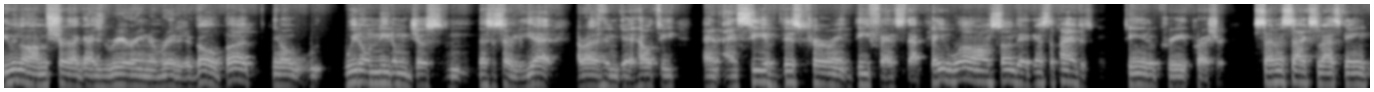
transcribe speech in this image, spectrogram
even though I'm sure that guy's rearing and ready to go, but you know, we don't need him just necessarily yet. I'd rather him get healthy and and see if this current defense that played well on Sunday against the Panthers can continue to create pressure. Seven sacks last game.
